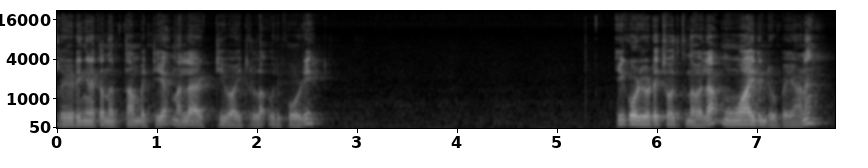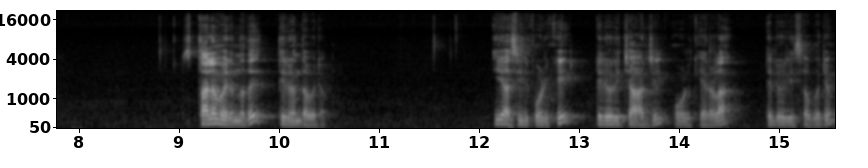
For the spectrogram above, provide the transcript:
ബ്രീഡിങ്ങിനൊക്കെ നിർത്താൻ പറ്റിയ നല്ല ആക്റ്റീവായിട്ടുള്ള ഒരു കോഴി. ഈ കോഴിയുടെ ചോദിക്കുന്ന വില മൂവായിരം രൂപയാണ്. സ്ഥലം വരുന്നത് തിരുവനന്തപുരം. ഈ അസീൽ കോഴിക്ക് ഡെലിവറി ചാർജിൽ ഓൾ കേരള ഡെലിവറി സൗകര്യം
